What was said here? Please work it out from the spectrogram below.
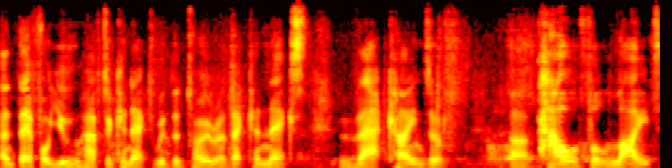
And therefore you have to connect with the Torah that connects that kind of uh, powerful light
